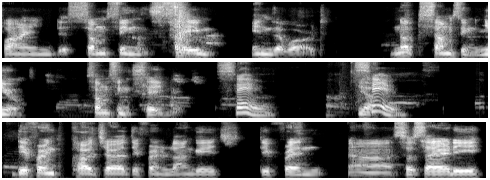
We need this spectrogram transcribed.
find something same in the world, not something new, something same. same, Yeah. same. Different culture, different language, different uh, society,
